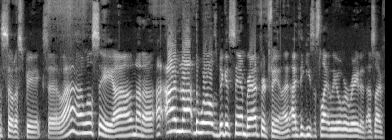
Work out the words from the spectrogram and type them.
So to speak. So I we'll see. I'm not a. I, I'm not the world's biggest Sam Bradford fan. I, I think he's slightly overrated, as I've,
